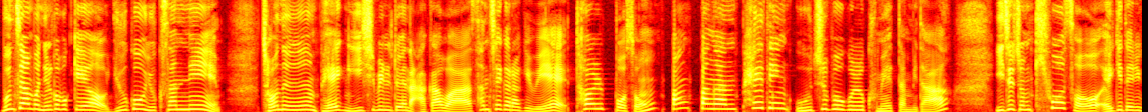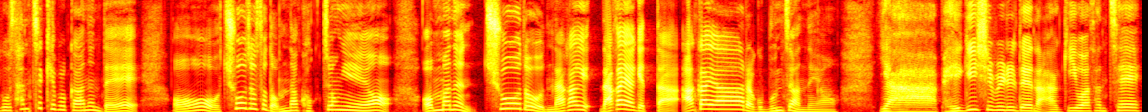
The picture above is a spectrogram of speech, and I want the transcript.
문자 한번 읽어볼게요. 6564님, 저는 120일 된 아가와 산책을 하기 위해 털뽀송 빵빵한 패딩 우주복을 구매했답니다. 이제 좀 키워서 애기 데리고 산책해볼까 하는데, 어, 추워져서 넘나 걱정이에요. 엄마는 추워도 나가, 나가야겠다. 아가야. 라고 문자 왔네요. 야, 120일 된 아기와 산책.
